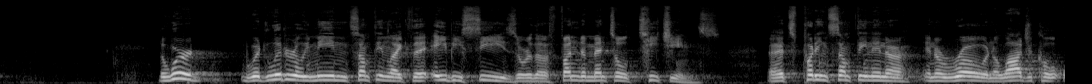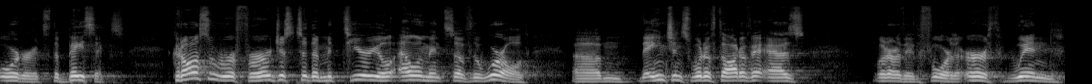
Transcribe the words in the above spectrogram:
The word would literally mean something like the ABCs or the fundamental teachings. Uh, it's putting something in a, in a row, in a logical order. It's the basics. Could also refer just to the material elements of the world. Um, the ancients would have thought of it as what are they? The four the earth, wind,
